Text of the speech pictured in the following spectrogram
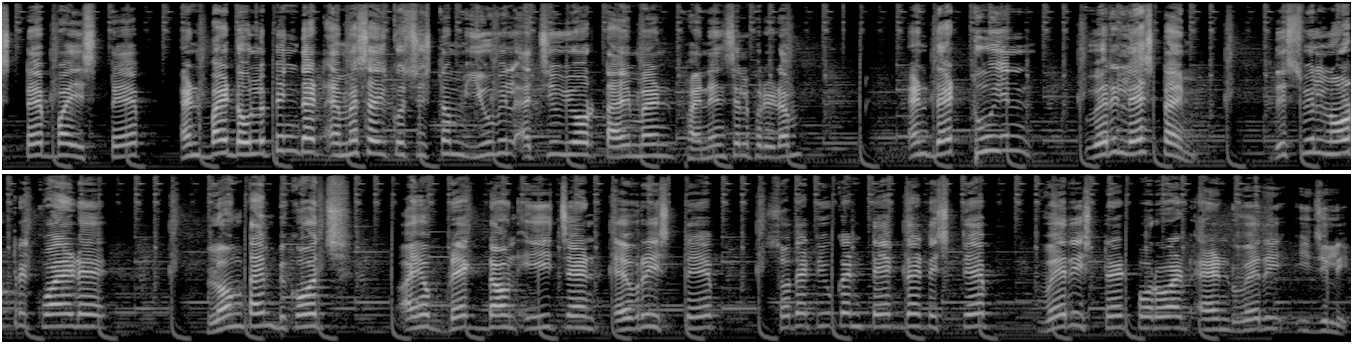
step by step and by developing that MSI ecosystem you will achieve your time and financial freedom and that too in very less time this will not require a long time because I have break down each and every step so that you can take that step very straightforward and very easily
